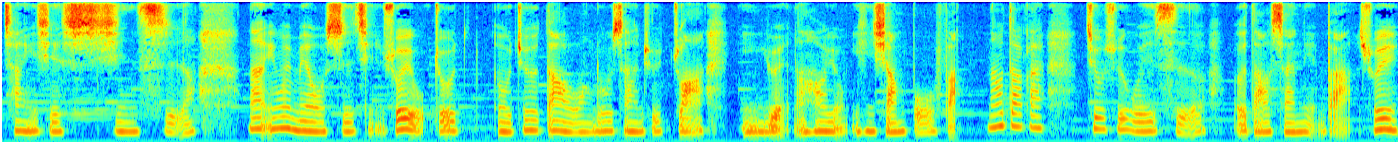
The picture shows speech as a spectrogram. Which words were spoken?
唱一些新诗啊。那因为没有事情，所以我就我就到网络上去抓音乐，然后用音箱播放。然后大概就是维持了二到三年吧，所以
